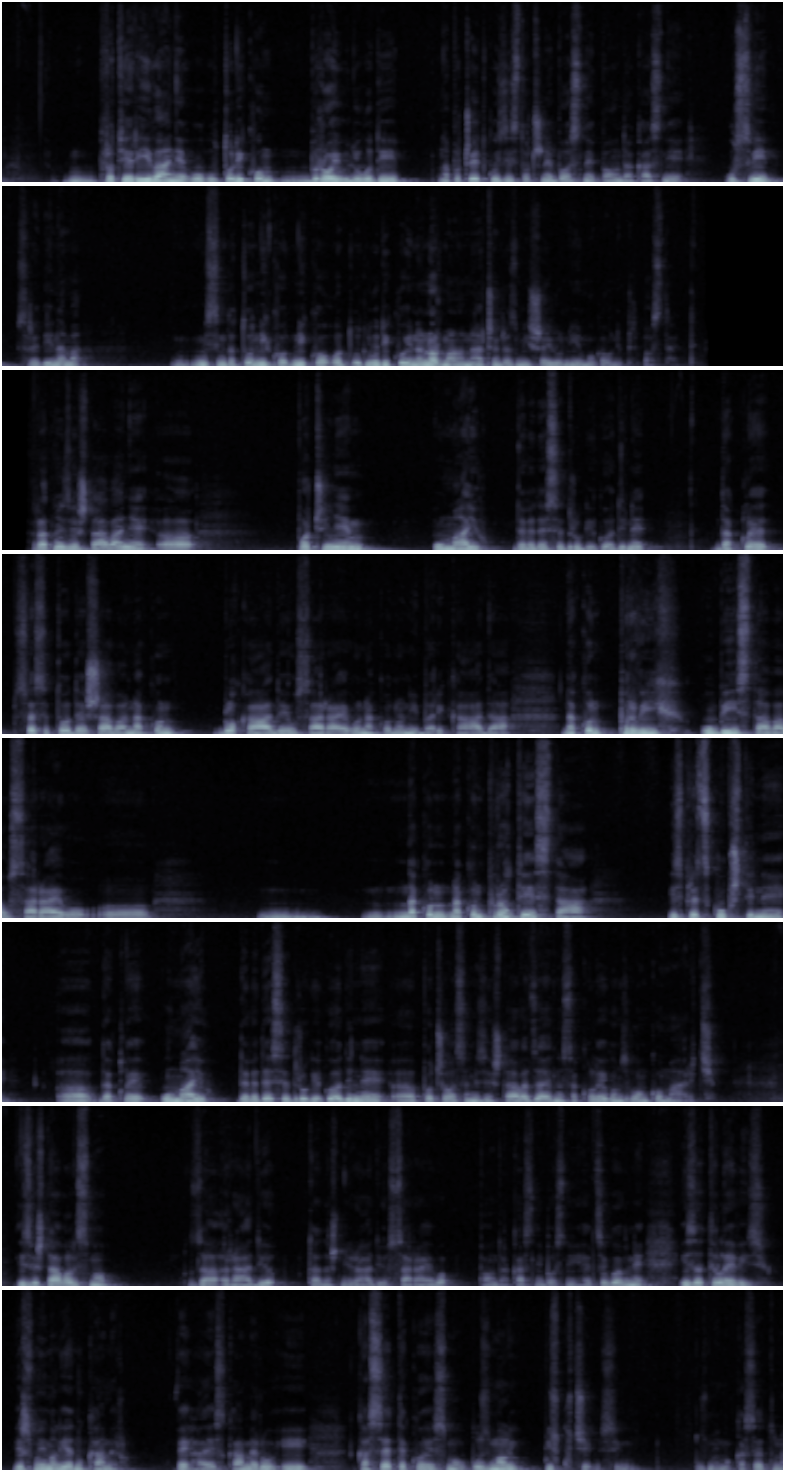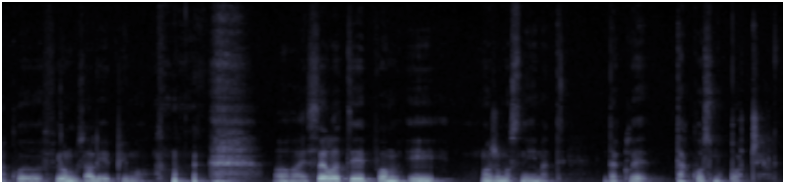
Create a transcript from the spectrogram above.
protjerivanje u, u tolikom broju ljudi na početku iz Istočne Bosne pa onda kasnije u svim sredinama. Mislim da to niko, niko od, od ljudi koji na normalan način razmišljaju nije mogao ni pretpostaviti. Ratno izvještavanje a, počinjem u maju 1992. godine. Dakle, sve se to dešava nakon blokade u Sarajevu, nakon onih barikada, nakon prvih ubistava u Sarajevu, e, nakon, nakon protesta ispred Skupštine. E, dakle, u maju 1992. godine e, počela sam izvještavati zajedno sa kolegom Zvonkom Marićem. Izvještavali smo za radio, tadašnji radio Sarajevo, pa onda kasnije Bosne i Hercegovine, i za televiziju. Jer smo imali jednu kameru, VHS kameru i kasete koje smo uzmali iz kuće, mislim. Uzmemo kasetu na kojoj je film, zalijepimo ovaj, selotepom i možemo snimati. Dakle, tako smo počeli.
